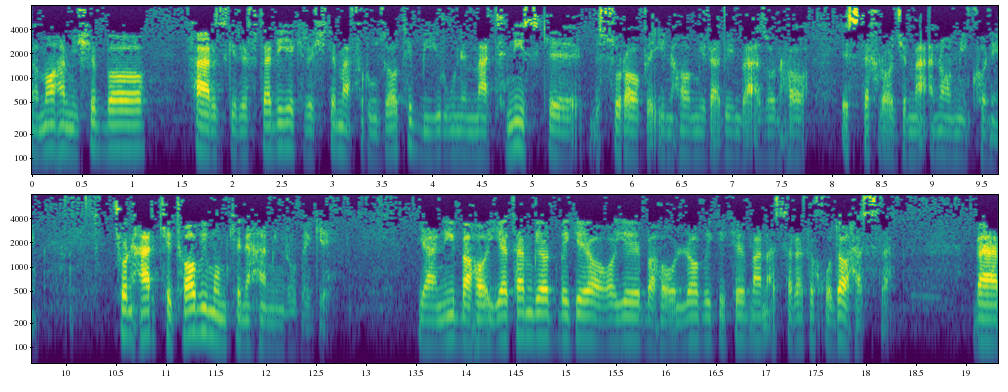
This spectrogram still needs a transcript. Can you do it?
و ما همیشه با فرض گرفتن یک رشته مفروضات بیرون متنی است که به سراغ اینها می رویم و از آنها استخراج معنا می کنیم چون هر کتابی ممکنه همین رو بگه. یعنی بهاییت هم بیاد بگه آقای بهاءالله بگه که من از طرف خدا هستم. و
